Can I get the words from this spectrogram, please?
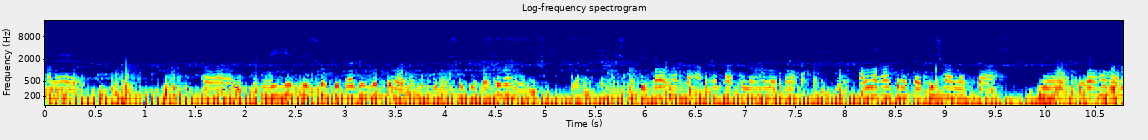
মানে নিজেকে সুখী দাবি করতে পারবেন, সুখী হতে পারবেন সুখী হওয়াটা আপনার আসলে মূলত আল্লাহ পাকের একটা বিশাল একটা নিয়ামত, রহমত।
